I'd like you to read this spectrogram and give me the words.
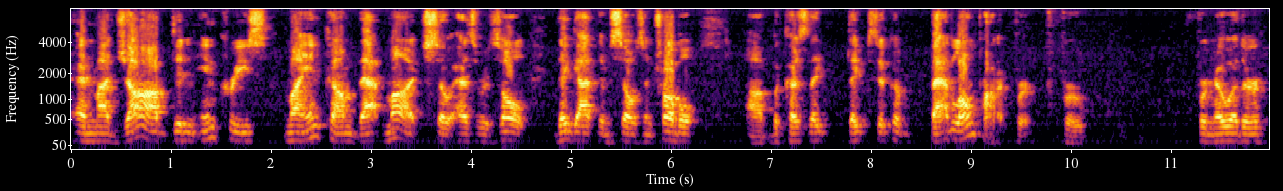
and my job didn't increase my income that much. So as a result, they got themselves in trouble uh, because they, they took a bad loan product for, for, for no other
